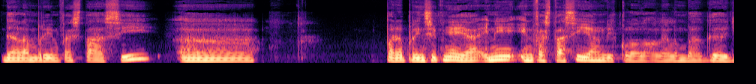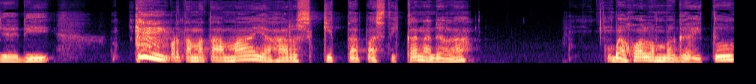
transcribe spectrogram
dalam berinvestasi eh, pada prinsipnya ya ini investasi yang dikelola oleh lembaga. Jadi pertama-tama yang harus kita pastikan adalah bahwa lembaga itu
